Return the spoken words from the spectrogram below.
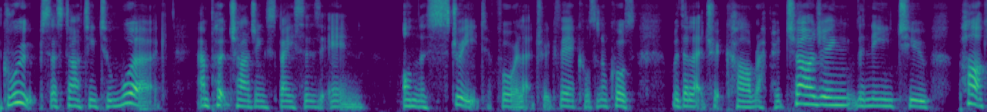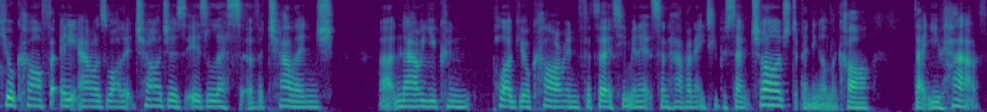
groups are starting to work and put charging spaces in on the street for electric vehicles. And of course, with electric car rapid charging, the need to park your car for eight hours while it charges is less of a challenge. Uh, now you can plug your car in for 30 minutes and have an 80% charge, depending on the car that you have.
